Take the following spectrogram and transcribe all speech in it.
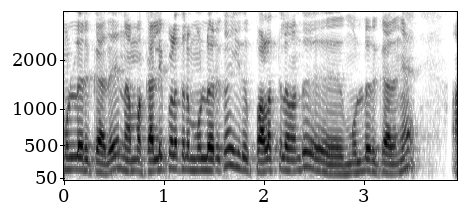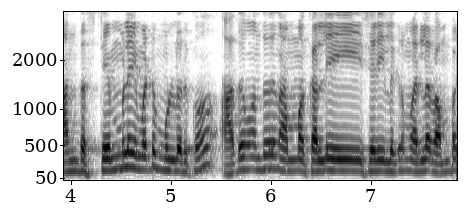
முள் இருக்காது. நம்ம கள்ளிப்பழத்தில் முள் இருக்கும். இது பழத்தில் வந்து முள் இருக்காதுங்க. அந்த ஸ்டெம்லேயும் மட்டும் முள் இருக்கும். அது வந்து நம்ம கள்ளி செடியில் இருக்கிற மாதிரிலாம் ரொம்ப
